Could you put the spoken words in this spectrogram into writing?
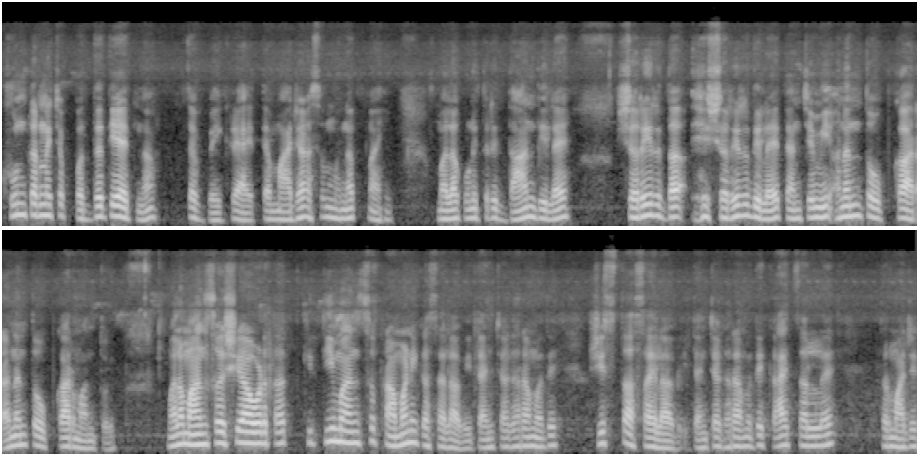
खून करण्याच्या पद्धती आहेत ना त्या वेगळ्या आहेत. त्या माझ्या असं म्हणत नाही. मला कोणीतरी दान दिलं आहे शरीर दा हे शरीर दिलं आहे त्यांचे मी अनंत उपकार अनंत उपकार मानतो आहे मला माणसं अशी आवडतात की ती माणसं प्रामाणिक असायला हवी. त्यांच्या घरामध्ये शिस्त असायला हवी. त्यांच्या घरामध्ये काय चाललं आहे तर माझे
